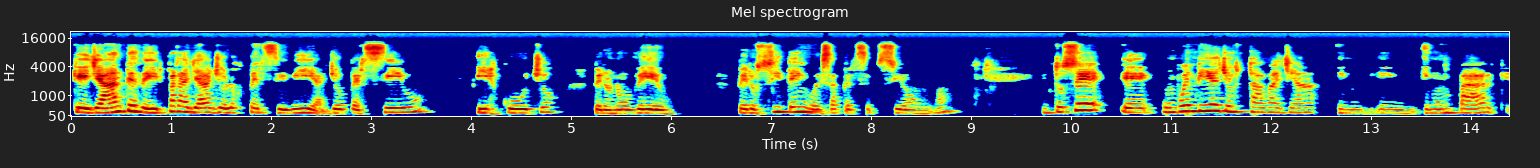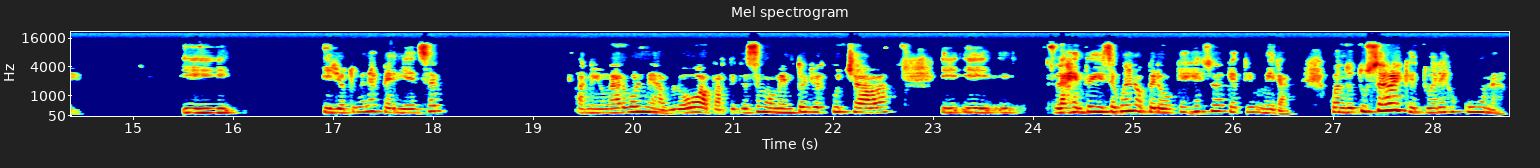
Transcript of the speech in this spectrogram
que ya antes de ir para allá yo los percibía, yo percibo y escucho, pero no veo, pero sí tengo esa percepción, ¿no? Entonces, eh, un buen día yo estaba ya en, un parque y yo tuve una experiencia a mí un árbol me habló, a partir de ese momento yo escuchaba y, la gente dice, bueno, pero ¿qué es eso de que ti? Mira, cuando tú sabes que tú eres una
